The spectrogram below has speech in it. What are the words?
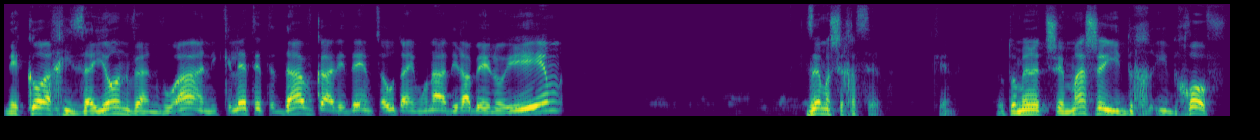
מקור החיזיון והנבואה הנקלטת דווקא על ידי אמצעות האמונה האדירה באלוהים, זה מה שחסר, כן. זאת אומרת שמה שידחוף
